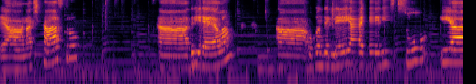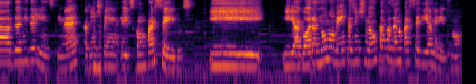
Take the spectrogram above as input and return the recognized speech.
é a Nath Castro, a Adriela, a, o Vanderlei, a Erisu e a Dani Delinsky, né? A gente uhum. tem eles como parceiros. E, e agora, no momento, a gente não está fazendo parceria mesmo.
